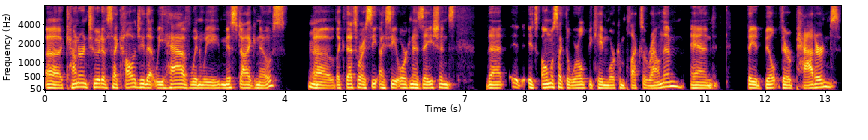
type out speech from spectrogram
uh, counterintuitive psychology that we have when we misdiagnose Hmm. uh, like that's where i see i see organizations that it, it's almost like the world became more complex around them and they had built their patterns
